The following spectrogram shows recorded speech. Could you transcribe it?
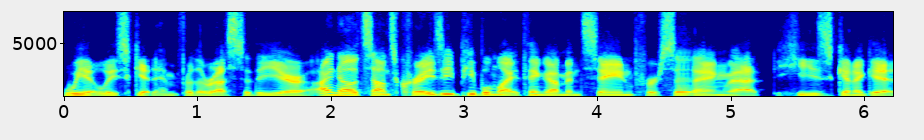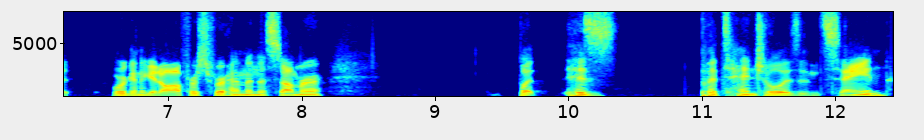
we at least get him for the rest of the year. I know it sounds crazy. People might think I'm insane for saying that he's gonna get we're gonna get offers for him in the summer, but his potential is insane.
